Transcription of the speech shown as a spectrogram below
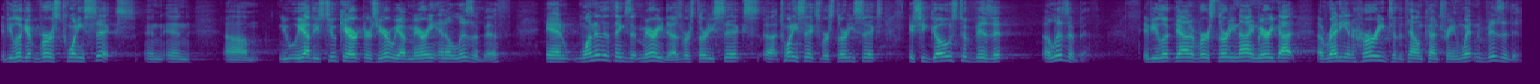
If you look at verse 26, and, and um, you, we have these two characters here we have Mary and Elizabeth. And one of the things that Mary does, verse 36, uh, 26, verse 36, is she goes to visit Elizabeth. If you look down at verse 39, Mary got uh, ready and hurried to the town country and went and visited.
